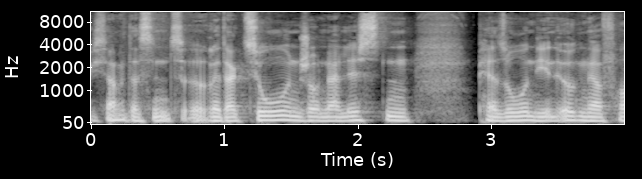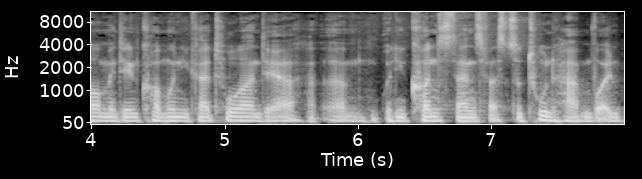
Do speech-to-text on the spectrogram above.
ich sage, das sind Redaktionen, Journalisten, Personen, die in irgendeiner Form mit den Kommunikatoren der ähm, Uni Konstanz was zu tun haben wollen.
